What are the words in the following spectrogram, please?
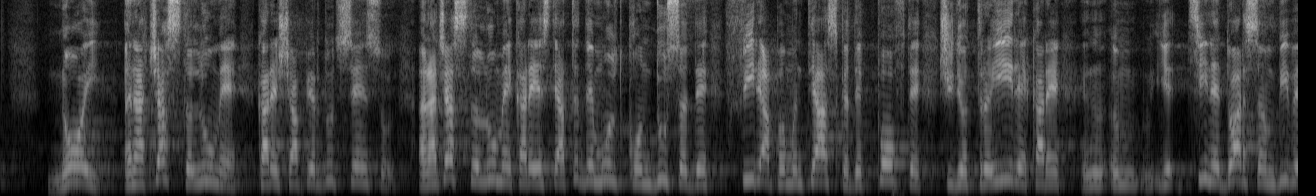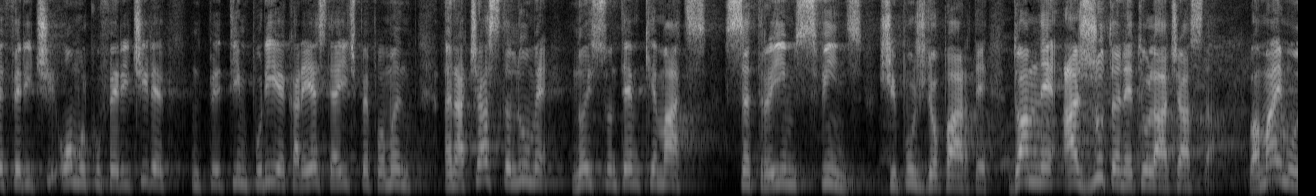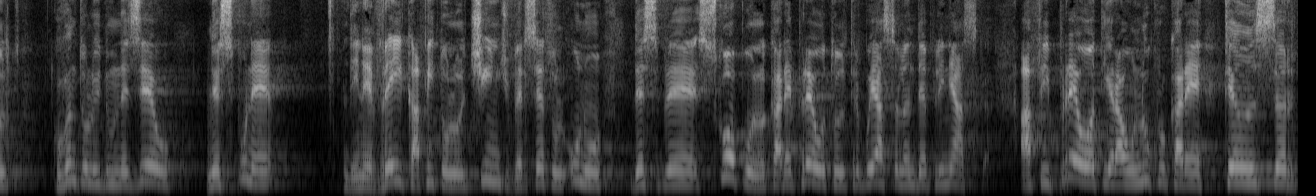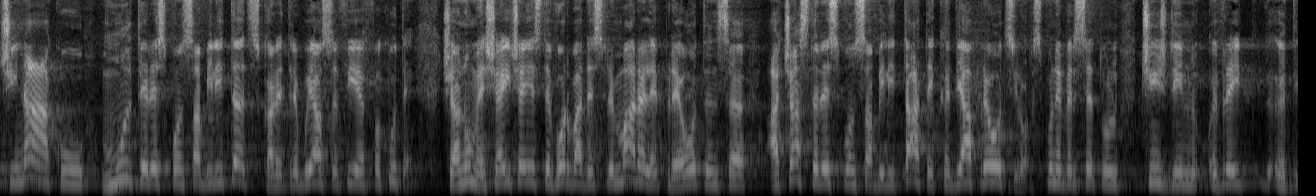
Noi, în această lume care și-a pierdut sensul, în această lume care este atât de mult condusă de firea pământească, de pofte și de o trăire care ține doar să îmbibe ferici, omul cu fericire pe timpurie care este aici pe pământ, în această lume noi suntem chemați să trăim sfinți și puși deoparte. Doamne, ajută-ne Tu la aceasta! Va mai mult, cuvântul lui Dumnezeu ne spune din Evrei, capitolul 5, versetul 1, despre scopul care preotul trebuia să-l îndeplinească. A fi preot era un lucru care te însărcina cu multe responsabilități care trebuiau să fie făcute. Și anume, și aici este vorba despre marele preot, însă această responsabilitate cădea preoților. Spune versetul 5 din Evrei,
